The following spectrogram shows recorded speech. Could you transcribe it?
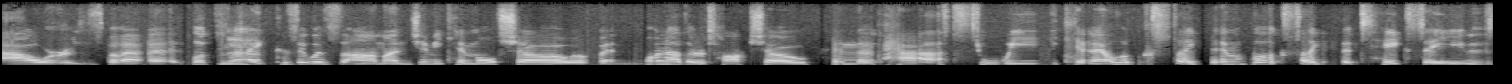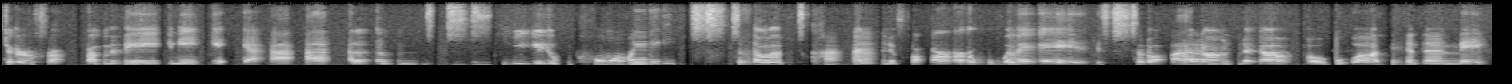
hours, but it looks Yeah. like because it was um, on Jimmy Kimmel show and one other talk show in the past week, and it looks like it looks like the takes they used are from, from Amy Adams' viewpoint, so it's kind of far away. So I don't know what's gonna make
